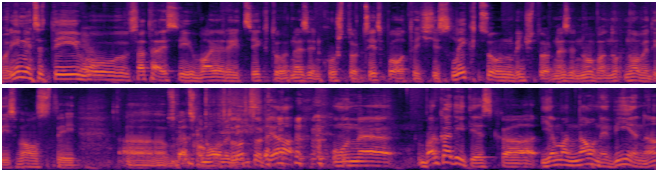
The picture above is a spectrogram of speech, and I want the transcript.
tur iniciatīvu sataisīju, vai arī cik tur, nezinu, kurš tur cits politiķis ir slikts, un viņš tur, nezinu, nova, no, novedīs valstī. Uh, Skaidrs, ka novedīs. Tur, tur, jā. Un, uh, Var gadīties, ka, ja man nav neviena,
